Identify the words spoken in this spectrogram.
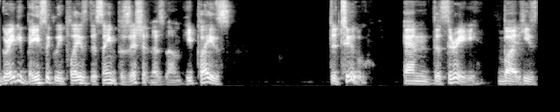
Gradey basically plays the same position as them. He plays the two and the three, but he's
